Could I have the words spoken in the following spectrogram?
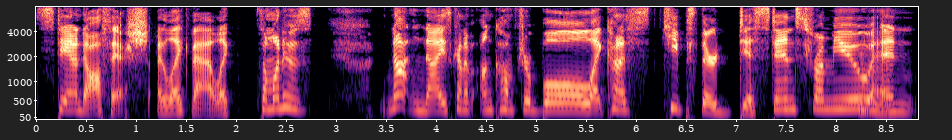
standoffish. I like that. Like someone who's not nice, kind of uncomfortable, like kind of keeps their distance from you Mhm. and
